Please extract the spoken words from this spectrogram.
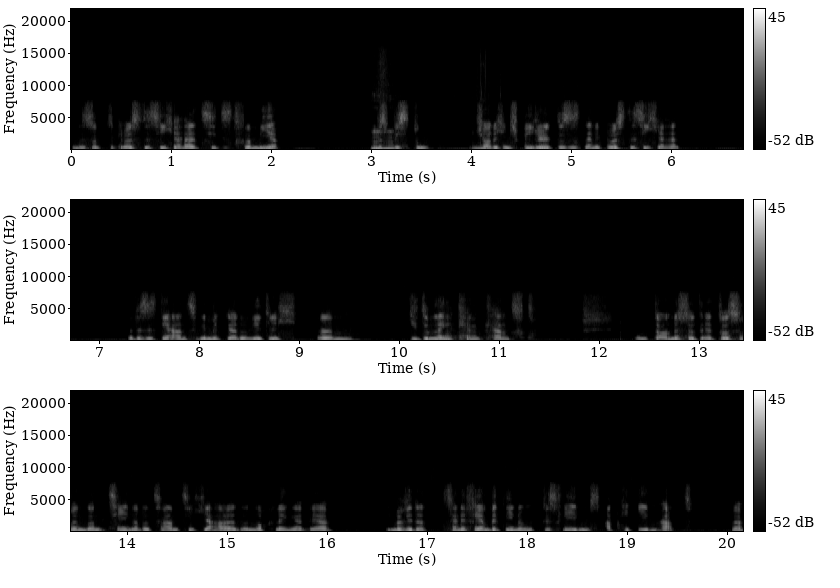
Und er sagt, die größte Sicherheit sitzt vor mir. Das mhm. bist du. Schau dich in den Spiegel, das ist deine größte Sicherheit. Weil das ist die einzige, mit der du wirklich, ähm, die du lenken kannst. Und dann ist halt etwas, wenn dann 10 oder 20 Jahre oder noch länger der immer wieder seine Fernbedienung des Lebens abgegeben hat, ja,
